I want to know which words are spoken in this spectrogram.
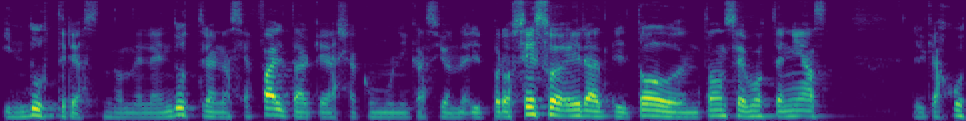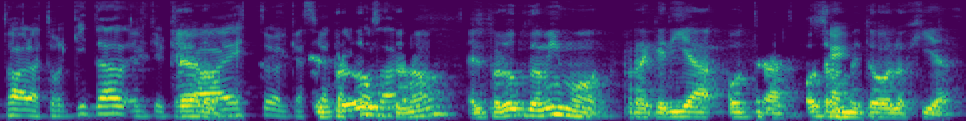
industrias, donde en la industria no hacía falta que haya comunicación. El proceso era el todo, entonces vos tenías el que ajustaba las turquitas, el que Claro. creaba esto, el que hacía El producto, cosa. ¿no? El producto mismo requería otras, otras Sí. metodologías.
